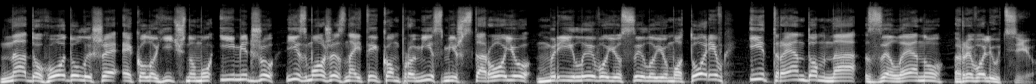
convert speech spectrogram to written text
на догоду лише екологічному іміджу і зможе знайти компроміс між старою мрійливою силою моторів і трендом на зелену революцію.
